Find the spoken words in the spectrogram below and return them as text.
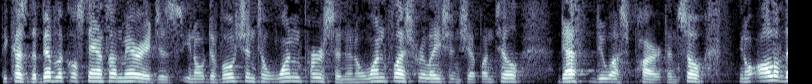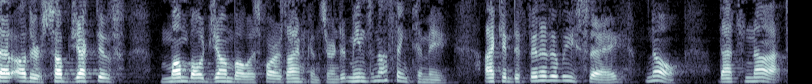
because the biblical stance on marriage is, you know, devotion to one person in a one flesh relationship until death do us part. And so, you know, all of that other subjective mumbo jumbo, as far as I'm concerned, it means nothing to me. I can definitively say, no, that's not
